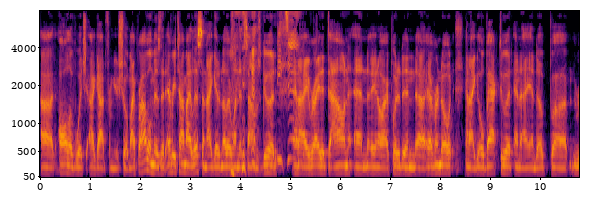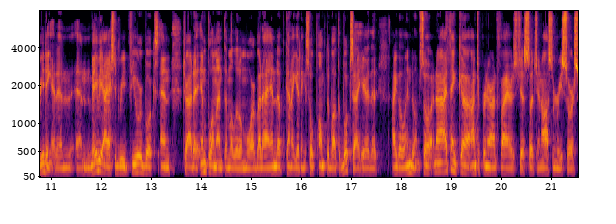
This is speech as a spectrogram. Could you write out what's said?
uh, all of which I got from your show. My problem is that every time I listen, I get another one that sounds good, and I write it down, and you know I put it in uh, Evernote, and I go back to it, and I end up uh, reading it. And and maybe I should read fewer books and try to implement them a little more. But I end up kind of getting so pumped about the books I hear that I go into them. So no, I think uh, Entrepreneur on Fire is just such an awesome resource.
